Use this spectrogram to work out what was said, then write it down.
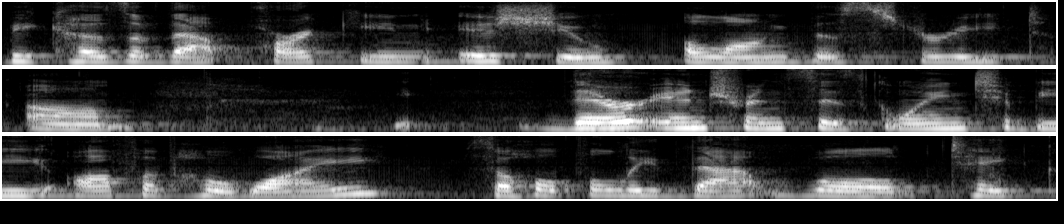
because of that parking issue along the street. Um, their entrance is going to be off of Hawaii, so hopefully that will take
